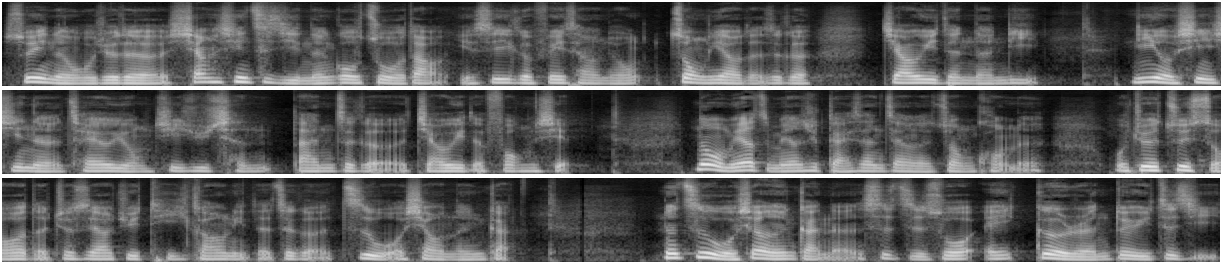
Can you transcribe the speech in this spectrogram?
所以呢，我觉得相信自己能够做到，也是一个非常重重要的这个交易的能力。你有信心呢，才有勇气去承担这个交易的风险。那我们要怎么样去改善这样的状况呢？我觉得最首要的就是要去提高你的这个自我效能感。那自我效能感呢，是指说，诶，个人对于自己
